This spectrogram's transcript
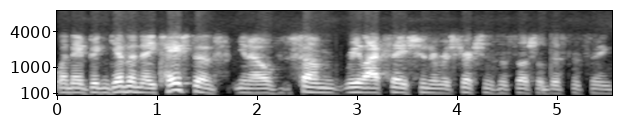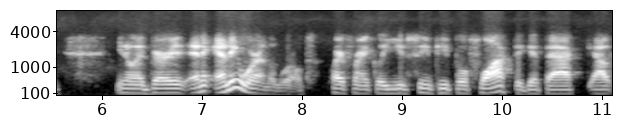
when they've been given a taste of you know some relaxation and restrictions and social distancing you know at very any, anywhere in the world quite frankly you've seen people flock to get back out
